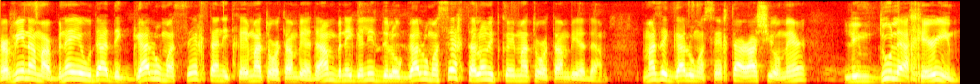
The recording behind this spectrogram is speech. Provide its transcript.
רבינה אמר, בני יהודה דגלו מסכתא נתקיימה תורתם בידם, בני גליל דלא גלו מסכתא לא נתקיימה תורתם בידם. מה זה גלו מסכתא? רש"י אומר, לימדו לאחרים,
